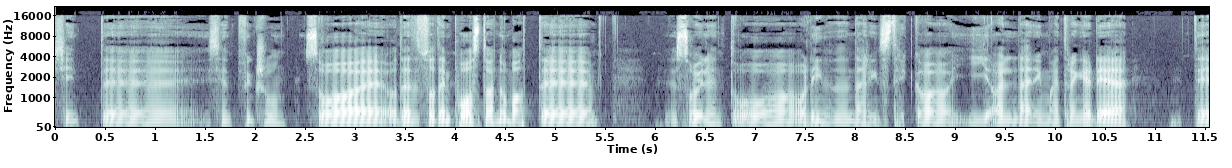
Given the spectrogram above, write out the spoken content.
kjent, eh, kjent funksjon. Så, det, så, den påstanden om at eh, Soylent og, og, lignende næringstrikker gir all næring man trenger, det, det,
